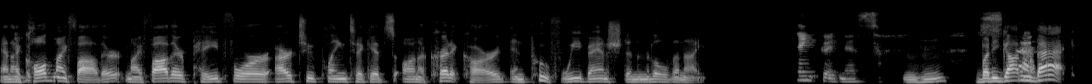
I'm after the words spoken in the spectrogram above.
And I mm-hmm. called my father. My father paid for our two plane tickets on a credit card, and poof, we vanished in the middle of the night. Thank goodness. Mm-hmm. But he got me back.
